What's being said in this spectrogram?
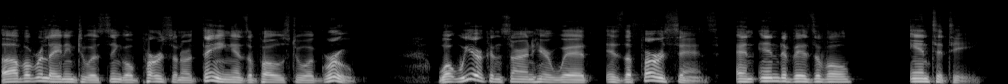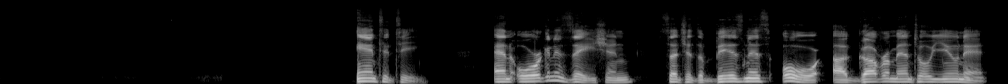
Of or relating to a single person or thing as opposed to a group. What we are concerned here with is the first sense, an indivisible entity. Entity, an organization such as a business or a governmental unit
